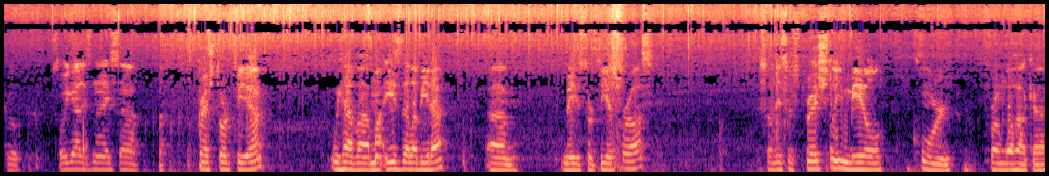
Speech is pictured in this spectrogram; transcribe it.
Cool. So we got this nice uh, fresh tortilla. We have uh, Maiz de la Vida. Um, made these tortillas for us. So this is freshly milled corn from Oaxaca.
